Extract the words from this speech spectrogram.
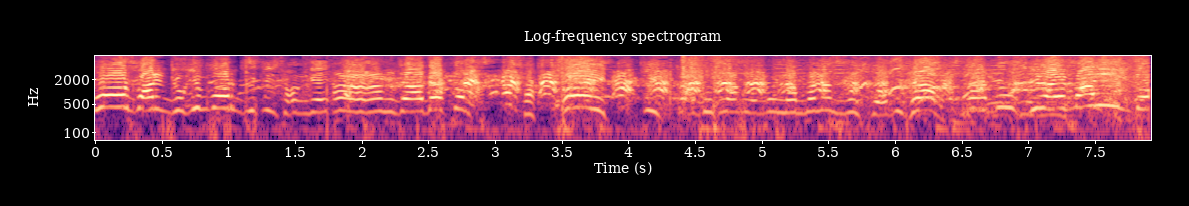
মোর বাড়ি ঢুকি মোর বিটির সঙ্গে। আরাম যা যা তোর এই তুই কাকু নাম নাম নাম নাম অফিসার। কাকু সিলাই মারি তো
